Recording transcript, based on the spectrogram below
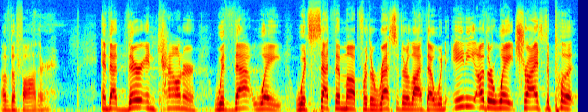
of the Father. And that their encounter with that weight would set them up for the rest of their life. That when any other weight tries to put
